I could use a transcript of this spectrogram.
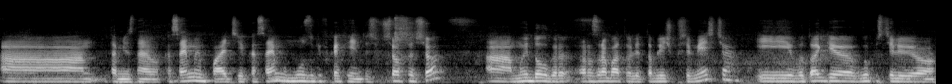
а, там, не знаю, касаемо эмпатии, касаемо музыки в кофейне, то есть все-все-все. А, мы долго разрабатывали табличку все вместе, и в итоге выпустили ее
